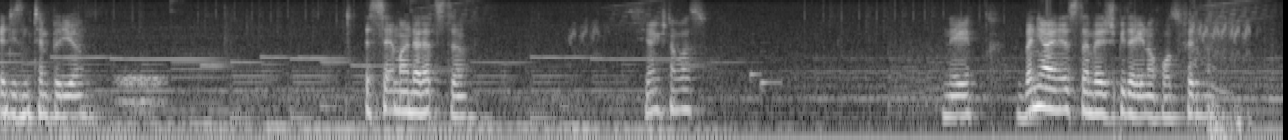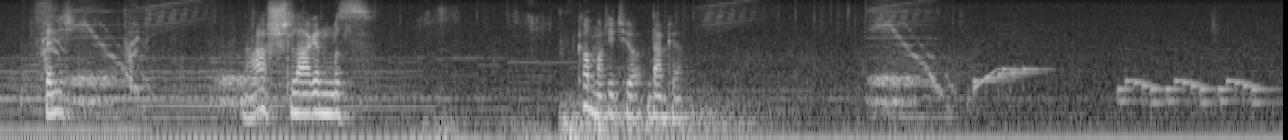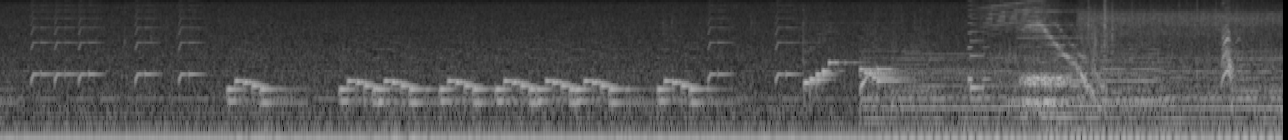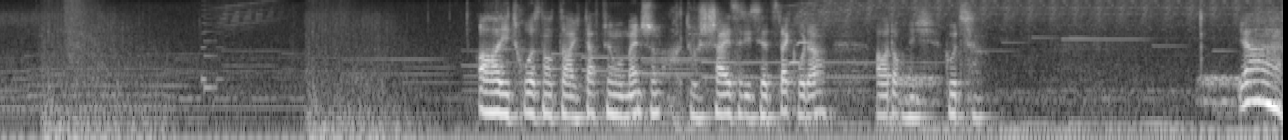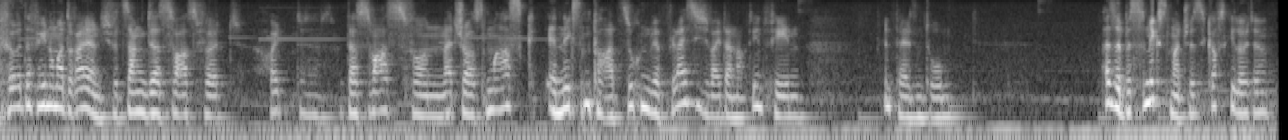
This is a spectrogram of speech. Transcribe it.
In diesem Tempel hier. Ist ja immer der letzte. Hier eigentlich noch was? Nee. Wenn hier eine ist, dann werde ich später hier noch rausfinden. Wenn ich nachschlagen muss. Komm, mach die Tür. Danke. Oh, die Truhe ist noch da. Ich dachte im Moment schon, ach du Scheiße, die ist jetzt weg, oder? Aber doch nicht. Gut. Ja, für heute Nummer 3 und ich würde sagen, das war's für heute. Das war's von Majora's Mask. Im nächsten Part suchen wir fleißig weiter nach den Feen im Felsenturm. Also bis zum nächsten Mal. Tschüss, Sikowski, Leute.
